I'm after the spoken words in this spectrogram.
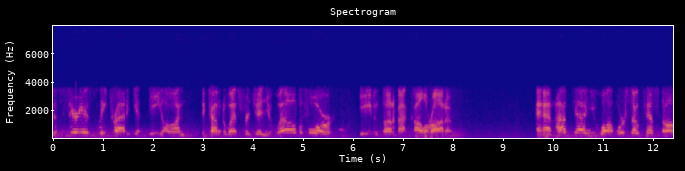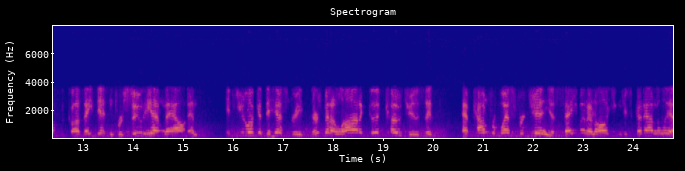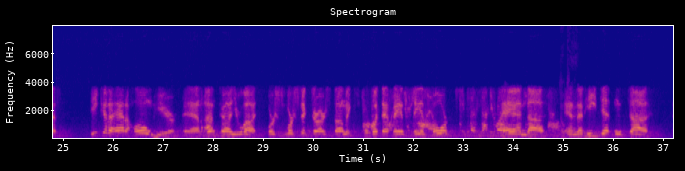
to seriously try to get Deion to come to West Virginia well before he even thought about Colorado. And I'm telling you what, we're so pissed off because they didn't pursue him now. And if you look at the history, there's been a lot of good coaches that have come from West Virginia, Saban and all. You can just go down the list. He could have had a home here, and I'm telling you what, we're we're sick to our stomachs for what that man stands for, and uh, and that he didn't uh,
